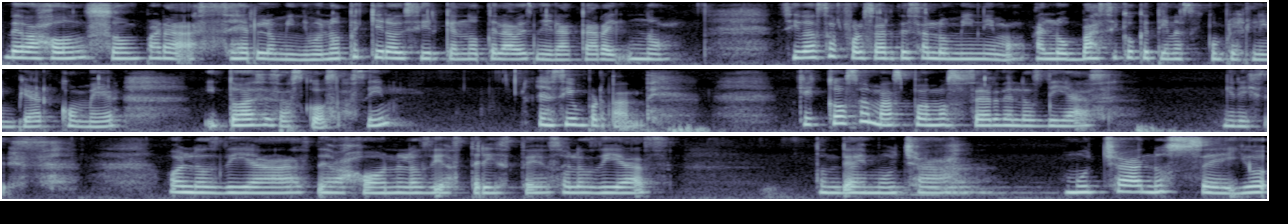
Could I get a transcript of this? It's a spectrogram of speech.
de bajón son para hacer lo mínimo. No te quiero decir que no te laves ni la cara, no. Si vas a forzarte es a lo mínimo, a lo básico que tienes que cumplir, limpiar, comer y todas esas cosas, ¿sí? Es importante. ¿Qué cosa más podemos hacer de los días grises? O los días de bajón, o los días tristes, o los días donde hay mucha, mucha, no sé, yo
